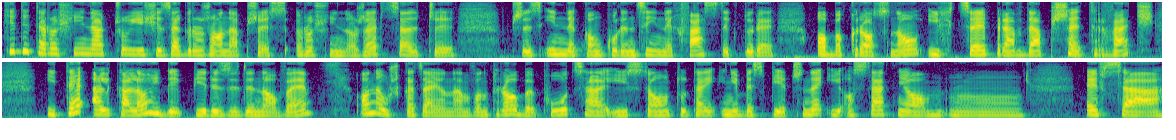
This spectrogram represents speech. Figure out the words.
kiedy ta roślina czuje się zagrożona przez roślinożerca, czy przez inne konkurencyjne chwasty, które obok rosną i chce, prawda, przetrwać. I te alkaloidy piryzydynowe, one uszkadzają nam wątrobę, płuca i są tutaj niebezpieczne. I ostatnio mm, EFSA,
